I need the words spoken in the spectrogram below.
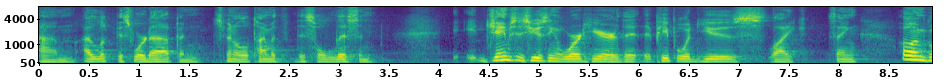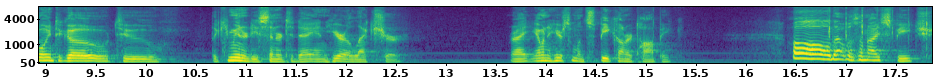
Um, I looked this word up and spent a little time with this whole listen. It, James is using a word here that, that people would use like saying, Oh, I'm going to go to the community center today and hear a lecture. Right? You want to hear someone speak on a topic. Oh, that was a nice speech.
